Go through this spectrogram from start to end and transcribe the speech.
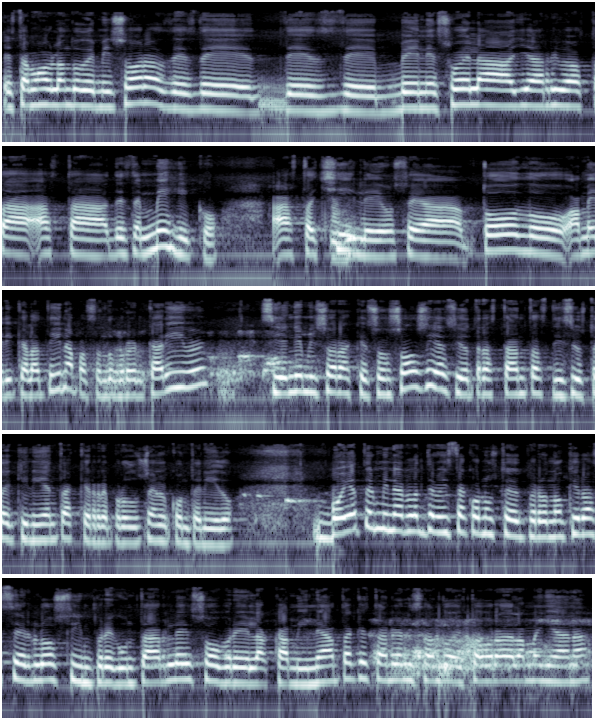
estamos hablando de emisoras desde, desde Venezuela allá arriba hasta, hasta desde México hasta Chile, o sea, todo América Latina, pasando por el Caribe, 100 emisoras que son socias y otras tantas, dice usted, 500 que reproducen el contenido. Voy a terminar la entrevista con usted, pero no quiero hacerlo sin preguntarle sobre la caminata que están realizando a esta hora de la mañana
